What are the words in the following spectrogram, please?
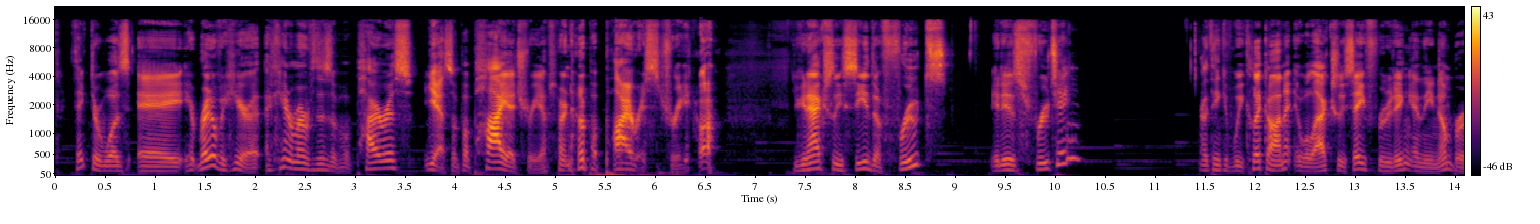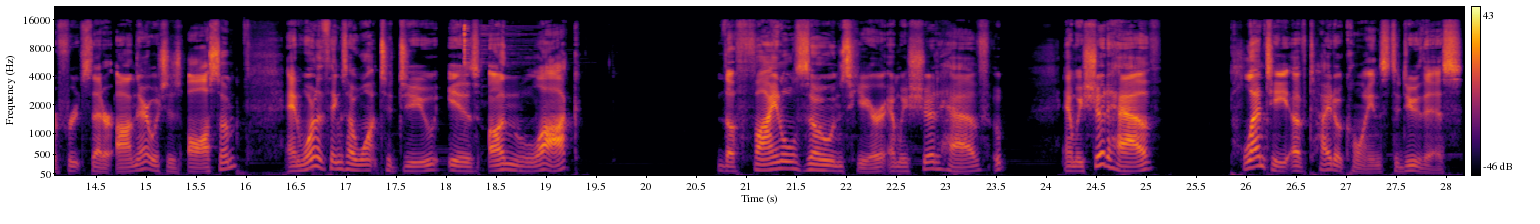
I think there was a right over here. I can't remember if this is a papyrus. Yes, a papaya tree. I'm sorry, not a papyrus tree. you can actually see the fruits. It is fruiting. I think if we click on it, it will actually say fruiting and the number of fruits that are on there, which is awesome. And one of the things I want to do is unlock the final zones here, and we should have, and we should have plenty of Tyto coins to do this.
